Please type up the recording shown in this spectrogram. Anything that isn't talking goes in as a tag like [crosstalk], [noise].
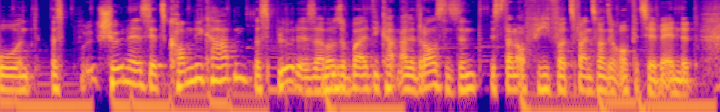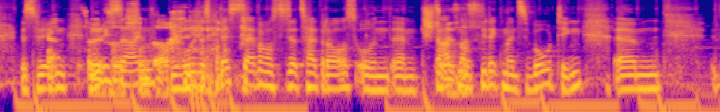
Und das Schöne ist, jetzt kommen die Karten. Das Blöde ist aber, mhm. sobald die Karten alle draußen sind, ist dann auch FIFA 22 auch offiziell beendet. Deswegen ja, würde ich sagen, wir holen das [laughs] Beste einfach aus dieser Zeit raus und ähm, starten so auch direkt mal ins Voting. Ähm,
